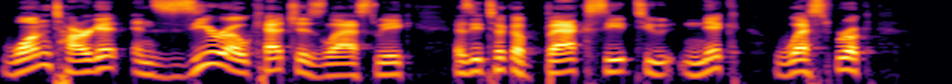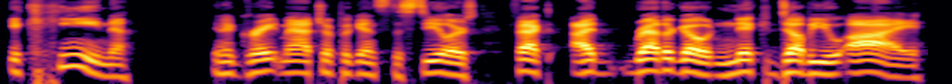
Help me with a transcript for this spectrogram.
One target and zero catches last week as he took a back seat to Nick Westbrook Ikhine in a great matchup against the Steelers. In fact, I'd rather go Nick W.I.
